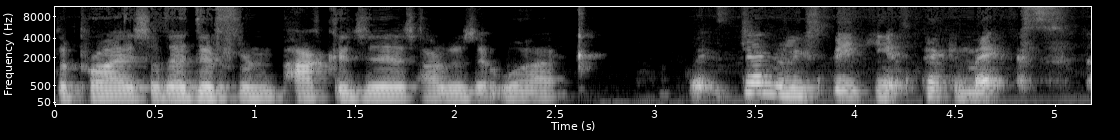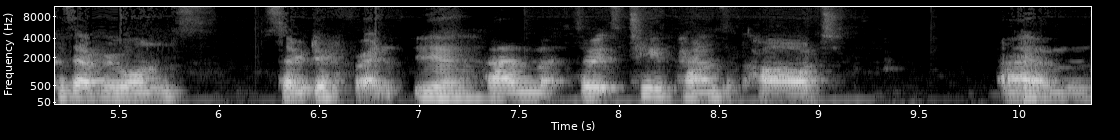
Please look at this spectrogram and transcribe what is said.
the price? Are there different packages? How does it work? But generally speaking, it's pick and mix because everyone's so different. Yeah. Um, so it's two pounds a card. Um,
